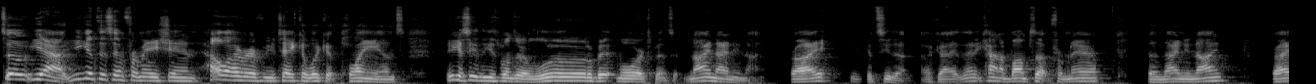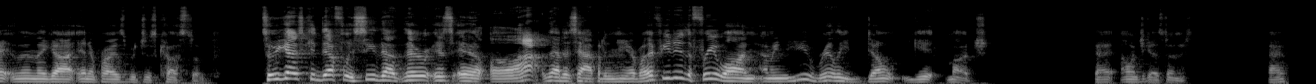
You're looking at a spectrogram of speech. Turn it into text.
So yeah, you get this information. However, if you take a look at plans, you can see these ones are a little bit more expensive, nine ninety nine, right? You can see that. Okay, then it kind of bumps up from there to ninety nine, right? And then they got enterprise, which is custom. So you guys can definitely see that there is a lot that is happening here. But if you do the free one, I mean, you really don't get much. Okay, I want you guys to understand. Okay,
